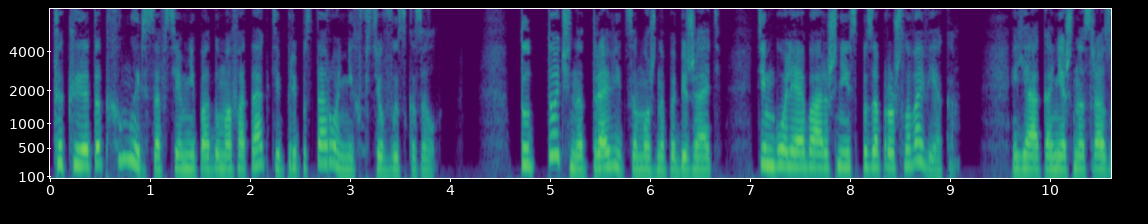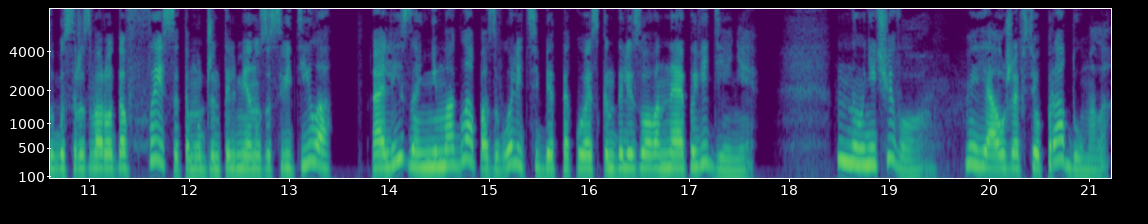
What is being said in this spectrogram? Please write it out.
так и этот хмырь, совсем не подумав о такте, при посторонних все высказал. Тут точно травиться можно побежать, тем более барышни из позапрошлого века. Я, конечно, сразу бы с разворота в фейс этому джентльмену засветила, а Лиза не могла позволить себе такое скандализованное поведение. Ну ничего, я уже все продумала.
